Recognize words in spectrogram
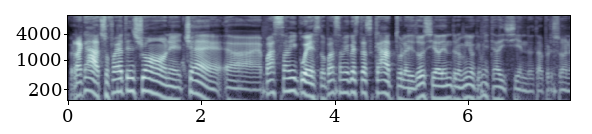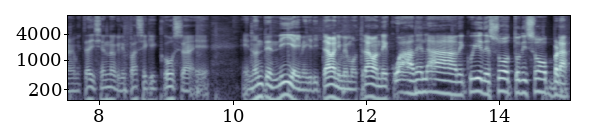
ragazzo, fai attenzione, cioè, uh, questo, passami questa scatola. Y yo decía dentro mío, ¿qué me está diciendo esta persona? Me está diciendo que le pase qué cosa. Eh, eh, no entendía y me gritaban y me mostraban de qua, de la, de qui, de sotto, de sobra.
